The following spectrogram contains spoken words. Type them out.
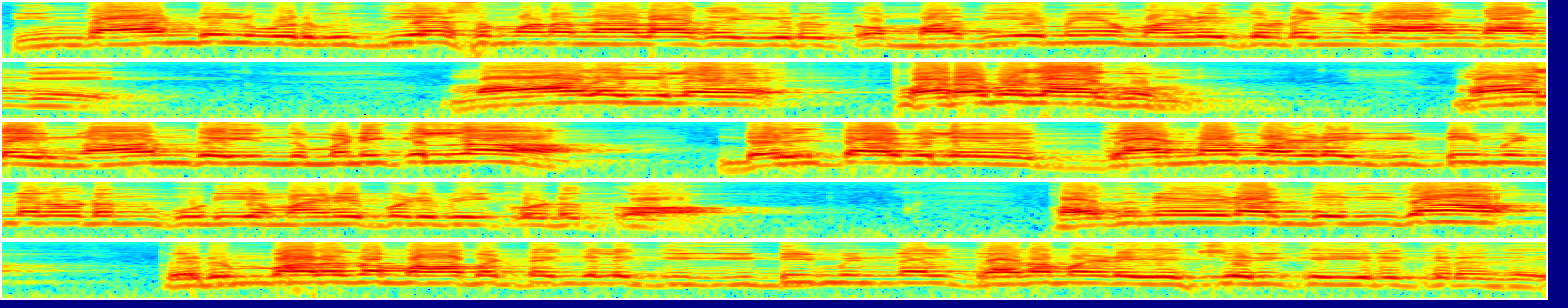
இந்த ஆண்டில் ஒரு வித்தியாசமான நாளாக இருக்கும். மதியமே மழை தொடங்கினோம் ஆங்காங்கே. மாலையில் பரவலாகும். மாலை நான்கு ஐந்து மணிக்கெல்லாம் டெல்டாவில் கனமழை இடி மின்னலுடன் கூடிய மழைப்பொழிவை கொடுக்கும். பதினேழாம் தேதி தான் பெரும்பாலான மாவட்டங்களுக்கு இடி மின்னல் கனமழை எச்சரிக்கை இருக்கிறது.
